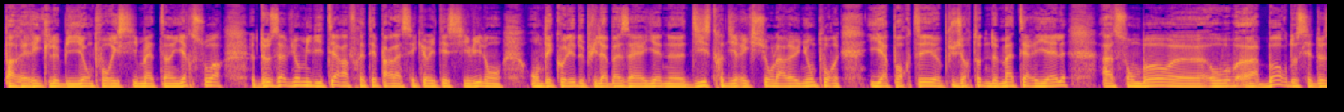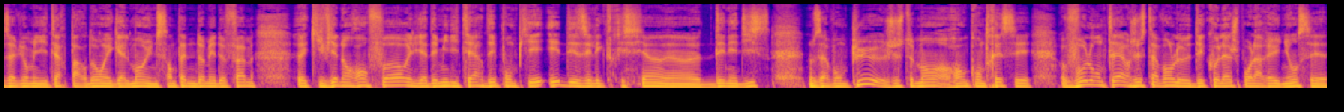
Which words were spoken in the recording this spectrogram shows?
par Éric Lebillon pour ici matin. Hier soir, deux avions militaires affrétés par la sécurité civile ont, ont décollé depuis la base aérienne d'Istre, direction la Réunion, pour y apporter plusieurs tonnes de matériel à son bord, euh, à bord de ces deux avions militaires, pardon, également une centaine d'hommes et de femmes euh, qui viennent en renfort. Il y a des militaires, des pompiers et des électriciens euh, d'Enedis. Nous avons pu justement rencontrer ces volontaires juste avant le décollage pour la réunion. C'est,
